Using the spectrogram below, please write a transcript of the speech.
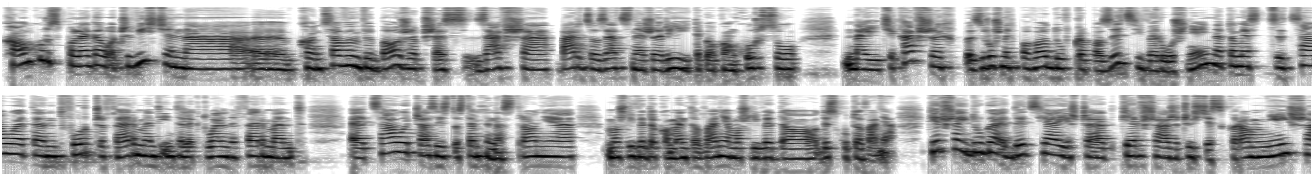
Konkurs polegał oczywiście na e, końcowym wyborze przez zawsze bardzo zacne jury tego konkursu najciekawszych z różnych powodów propozycji, wyróżnień, natomiast cały ten twórczy ferment, intelektualny ferment e, cały czas jest dostępny na stronie, możliwy do komentowania, możliwy do dyskutowania. Pierwsza i druga edycja, jeszcze pierwsza rzeczywiście skromniejsza,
